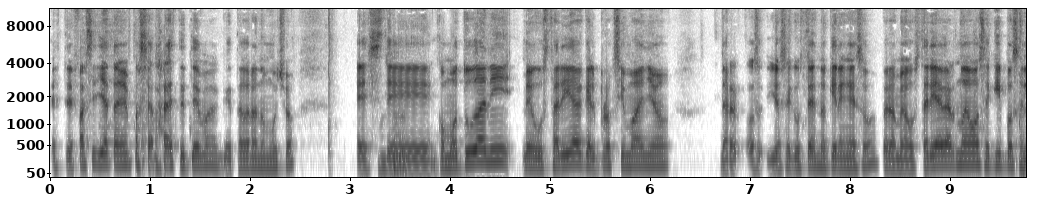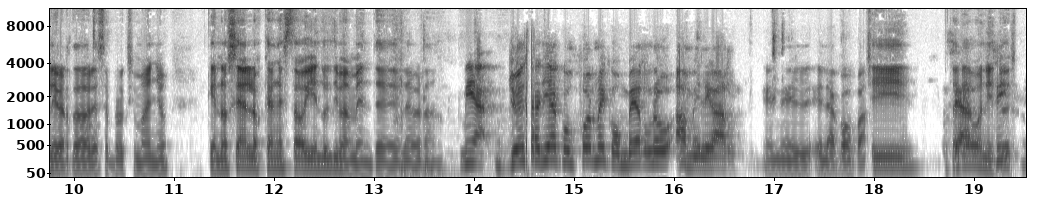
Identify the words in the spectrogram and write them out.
este, fácil ya también para cerrar este tema que está durando mucho. Este, como tú, Dani, me gustaría que el próximo año, de o yo sé que ustedes no quieren eso, pero me gustaría ver nuevos equipos en Libertadores el próximo año, que no sean los que han estado yendo últimamente, la verdad. Mira, yo estaría conforme con verlo a Melgar en, el, en la Copa. Sí, O estaría sea, bonito sí, eso.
